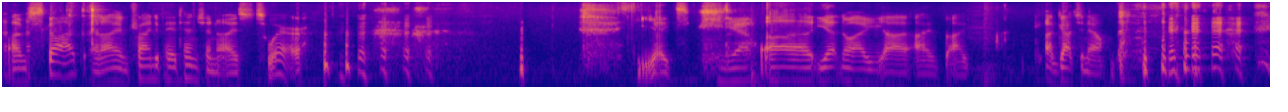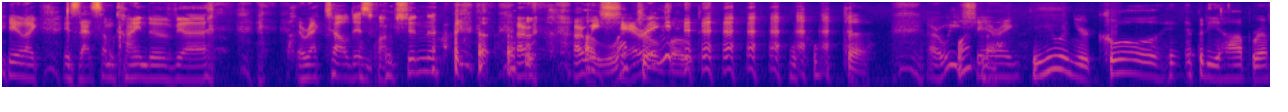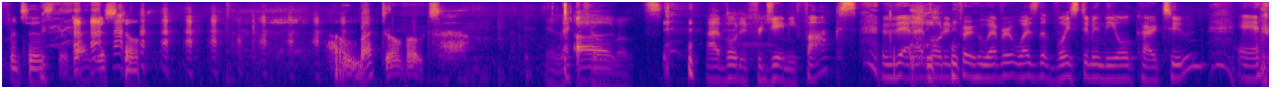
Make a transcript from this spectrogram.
I'm Scott, and I am trying to pay attention. I swear. Yikes! Yeah. Uh, yeah, no, I, uh, I, I, I got you now. You're like, is that some kind of uh, erectile dysfunction? Are, are we sharing? the- Are we what the- sharing? You and your cool hippity hop references that I just don't. Electro votes. Electro Uh, votes. I voted for Jamie Foxx. Then I voted for whoever it was that voiced him in the old cartoon. And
